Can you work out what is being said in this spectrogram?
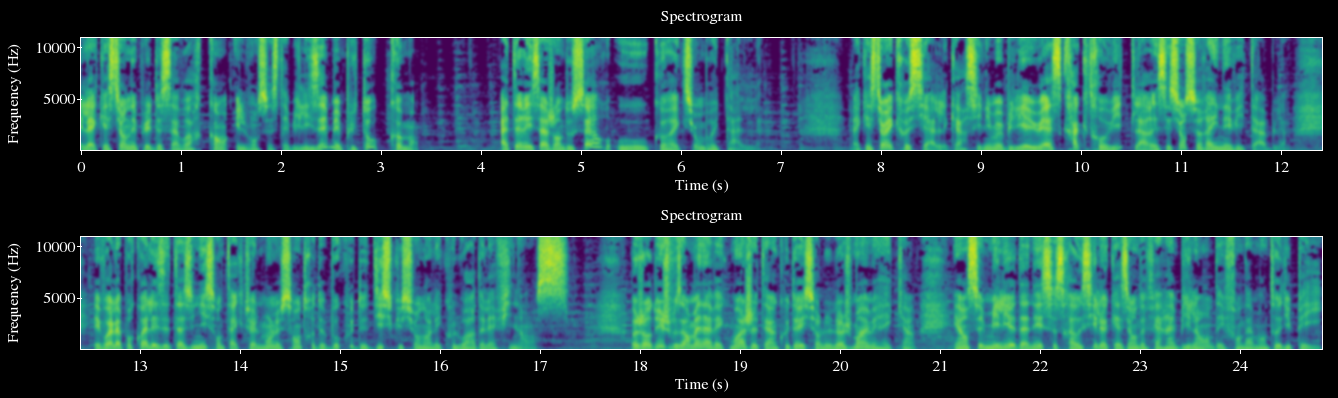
Et la question n'est plus de savoir quand ils vont se stabiliser, mais plutôt comment. Atterrissage en douceur ou correction brutale? La question est cruciale, car si l'immobilier US craque trop vite, la récession sera inévitable. Et voilà pourquoi les États-Unis sont actuellement le centre de beaucoup de discussions dans les couloirs de la finance. Aujourd'hui, je vous emmène avec moi jeter un coup d'œil sur le logement américain, et en ce milieu d'année, ce sera aussi l'occasion de faire un bilan des fondamentaux du pays.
